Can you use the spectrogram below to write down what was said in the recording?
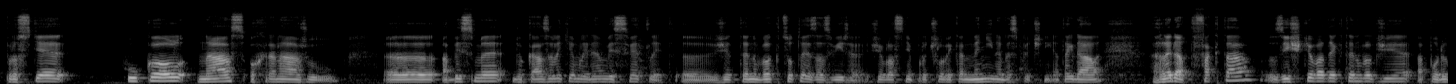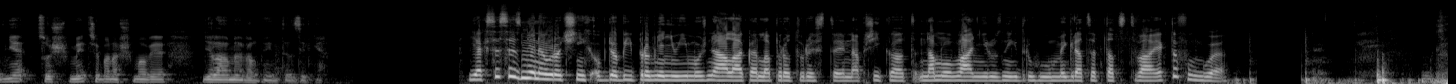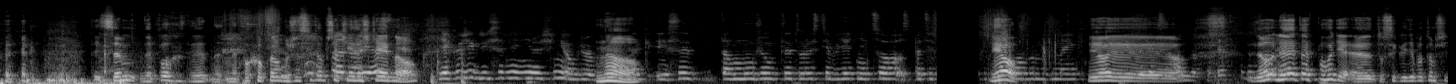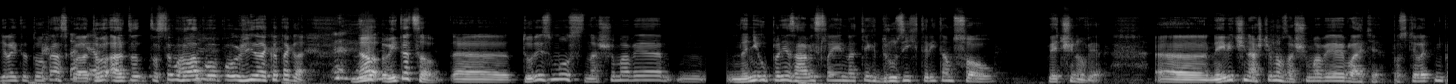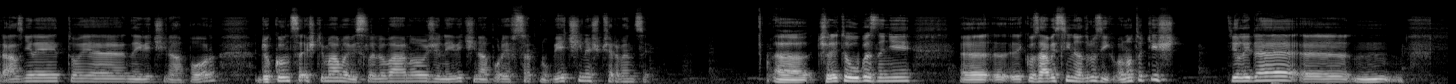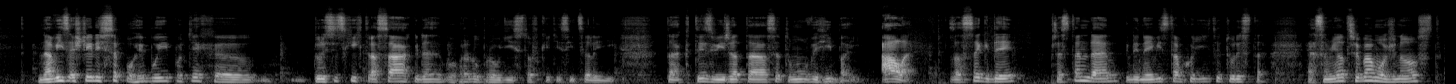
prostě úkol nás, ochranářů, aby jsme dokázali těm lidem vysvětlit, eh, že ten vlk, co to je za zvíře, že vlastně pro člověka není nebezpečný a tak dále. Hledat fakta, zjišťovat, jak ten vlk žije a podobně, což my třeba na Šumavě děláme velmi intenzivně. Jak se se změnou ročních období proměňují možná lákadla pro turisty, například namlouvání různých druhů, migrace ptactva? Jak to funguje? Teď jsem nepo, ne, nepochopil, můžu si to přečíst no, ještě jednou? Jakože když se mění roční období, no. tak jestli tam můžou ty turisti vidět něco specifického Jo. Jo, jo, jo, jo. No ne, to je v pohodě, eh, to si klidně potom přidělejte tu otázku, ale to, ale to, to jste mohla použít jako takhle. No, víte co, eh, turismus na Šumavě mm, není úplně závislý na těch druzích, který tam jsou, většinově. Eh, největší návštěvnost na Šumavě je v létě. Prostě letní prázdniny, to je největší nápor. Dokonce ještě máme vysledováno, že největší nápor je v srpnu, větší než v červenci. Eh, čili to vůbec není eh, jako závislý na druzích. Ono totiž ti lidé, navíc ještě když se pohybují po těch turistických trasách, kde opravdu proudí stovky tisíce lidí, tak ty zvířata se tomu vyhýbají. Ale zase kdy přes ten den, kdy nejvíc tam chodí ty turisté. Já jsem měl třeba možnost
